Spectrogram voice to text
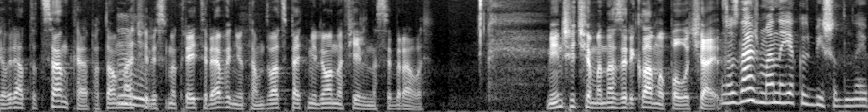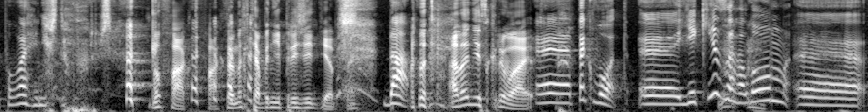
говорят, оценка, а потом mm. начали смотреть ревеню, там 25 миллионов еле насобиралось. Менше, чим вона за рекламу получає. Ну, знаєш, в мене якось більше до неї поваги, ніж до Порошенка. Ну, факт, факт. Вона хоча б не президент. Да. Вона не скриває. Е, Так от, е, які загалом. Е,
